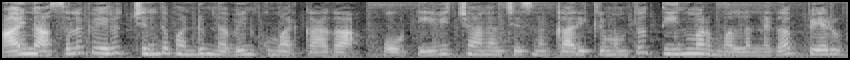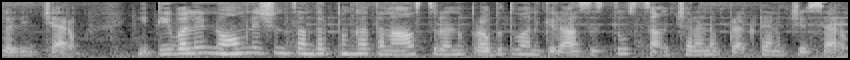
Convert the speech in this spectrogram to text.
ఆయన అసలు పేరు చింతపండు నవీన్ కుమార్ కాగా ఓ టీవీ ఛానల్ చేసిన కార్యక్రమంతో తీన్మర్ మల్లన్నగా పేరు గడించారు ఇటీవలే నామినేషన్ సందర్భంగా తన ఆస్తులను ప్రభుత్వానికి రాసిస్తూ సంచలన ప్రకటన చేశారు.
